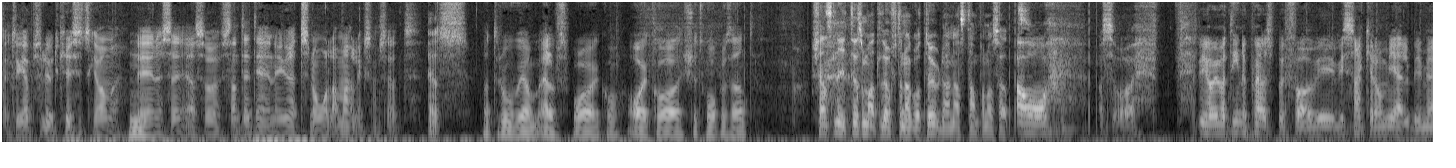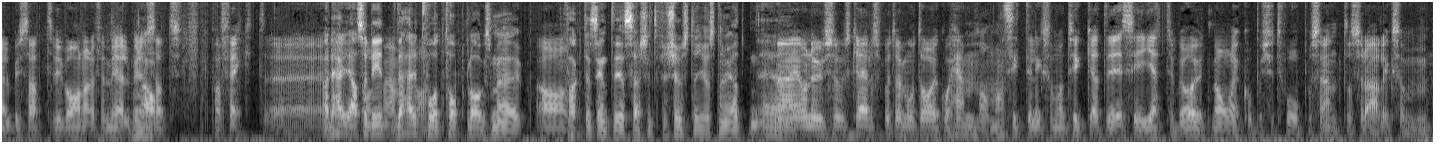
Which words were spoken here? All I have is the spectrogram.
Jag tycker absolut krysset ska vara med. Mm. Det är nästan, alltså, Santetien är ju rätt snåla med liksom. Så att... yes. Vad tror vi om Elfsborg AIK? AIK 22 procent. Känns lite som att luften har gått ur där nästan på något sätt. Ja, alltså vi har ju varit inne på Elfsborg förr. Vi, vi snackade om Mjällby. Mjällby satt, vi varnade för Mjällby. Ja. Den satt perfekt. Eh, ja, det, här, alltså det, det här är två topplag som jag ja. faktiskt inte är särskilt förtjusta just nu. Jag, eh. Nej och nu så ska Elfsborg ta emot AIK hemma och man sitter liksom och tycker att det ser jättebra ut med AIK på 22% och sådär liksom.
